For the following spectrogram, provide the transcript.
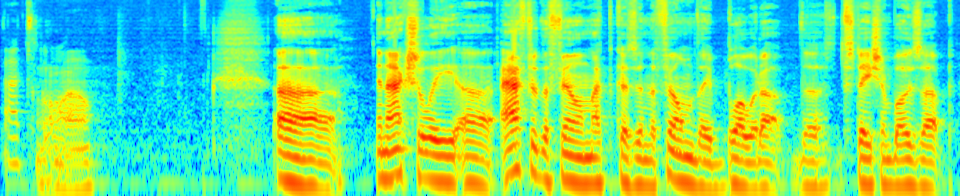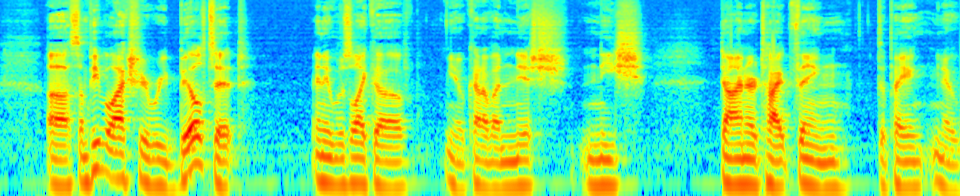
That's Oh, cool. wow. Uh, and actually, uh, after the film, because in the film they blow it up, the station blows up. Uh, some people actually rebuilt it, and it was like a you know kind of a niche niche diner type thing to pay you know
